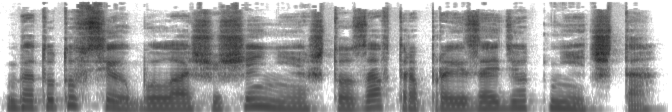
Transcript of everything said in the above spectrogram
Да тут у всех было ощущение, что завтра произойдет нечто.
